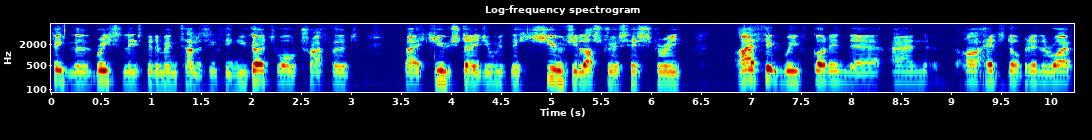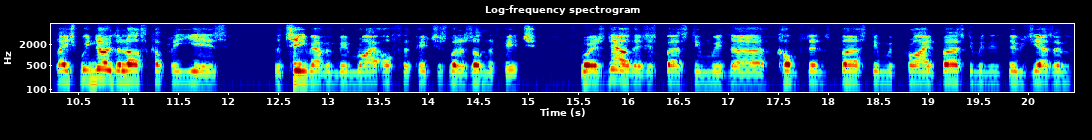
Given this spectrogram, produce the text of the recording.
think that recently it's been a mentality thing. You go to Old Trafford, that huge stadium with the huge illustrious history. I think we've got in there and our head's not been in the right place. We know the last couple of years the team haven't been right off the pitch as well as on the pitch. Whereas now they're just bursting with uh, confidence, bursting with pride, bursting with enthusiasm.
